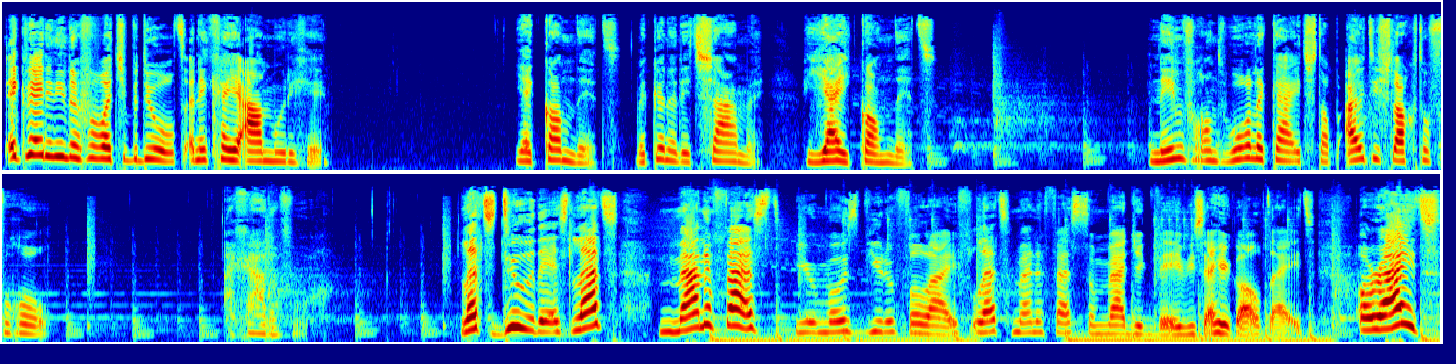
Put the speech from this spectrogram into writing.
Ik weet in ieder geval wat je bedoelt en ik ga je aanmoedigen. Jij kan dit. We kunnen dit samen. Jij kan dit. Neem verantwoordelijkheid, stap uit die slachtofferrol. En ga ervoor. Let's do this. Let's manifest your most beautiful life. Let's manifest some magic, baby, zeg ik altijd. Alright.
